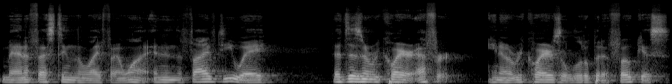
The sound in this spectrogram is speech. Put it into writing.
manifesting the life I want. And in the 5D way, that doesn't require effort. You know, it requires a little bit of focus.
